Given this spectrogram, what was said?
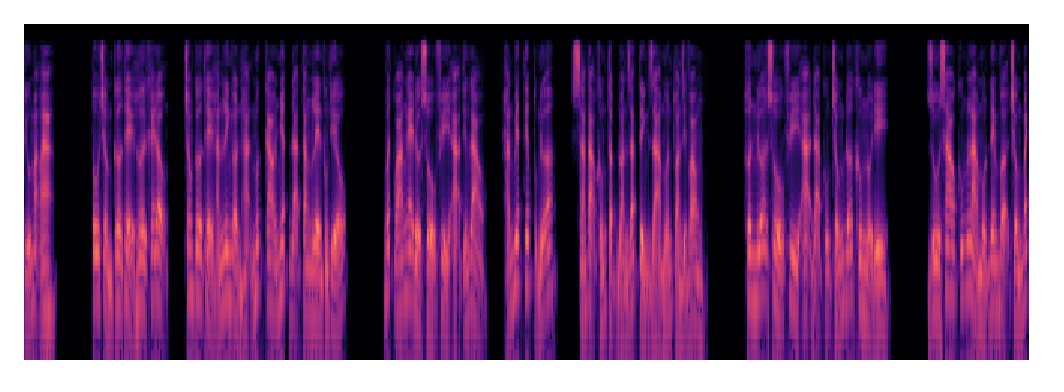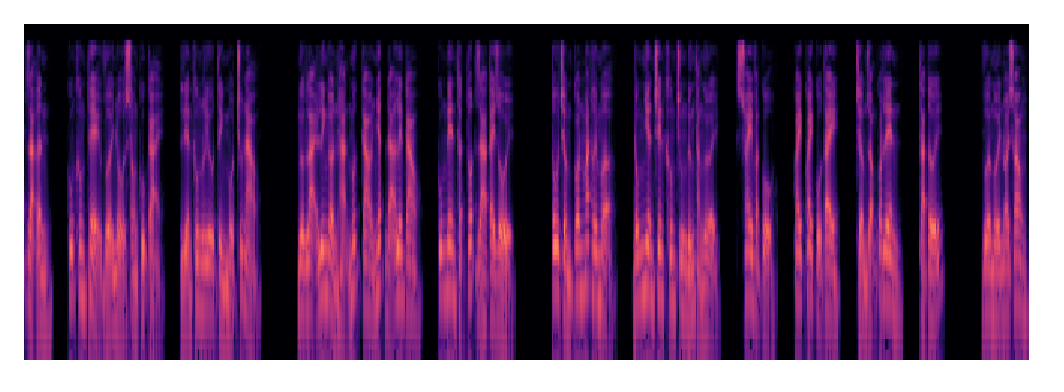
cứu mạng a tô trầm cơ thể hơi khé động, trong cơ thể hắn linh ẩn hạn mức cao nhất đã tăng lên không thiếu. Bất quá nghe được sổ phỉ ạ tiếng gạo hắn biết tiếp tục nữa, sáng tạo không tập đoàn giác tỉnh giả muốn toàn diệt vong. Hơn nữa sổ phi ạ đã cũng chống đỡ không nổi đi. Dù sao cũng là một đêm vợ chồng bách dạ ân, cũng không thể vừa nhổ xong cụ cải, liền không lưu tình một chút nào. Ngược lại linh ẩn hạn mức cao nhất đã lên cao, cũng nên thật tốt ra tay rồi. Tô trầm con mắt hơi mở, đống nhiên trên không trung đứng thẳng người, xoay vào cổ, quay quay cổ tay, trầm giọng quát lên, ta tới. Vừa mới nói xong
